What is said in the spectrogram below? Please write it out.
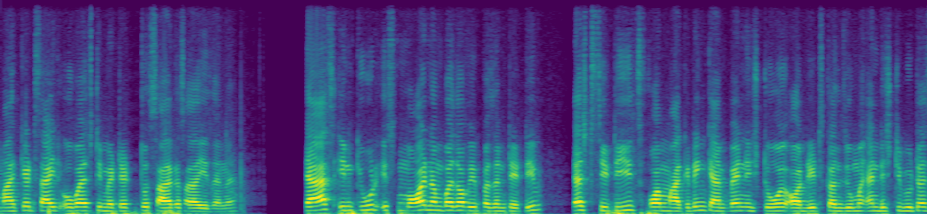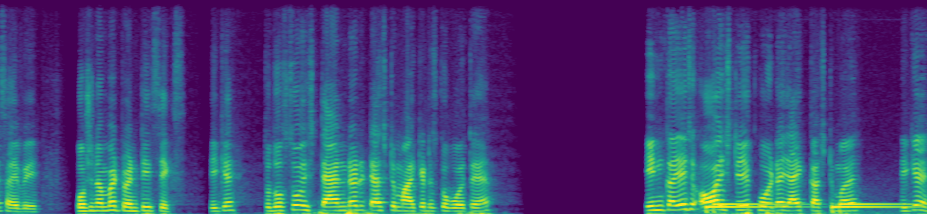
market size over estimated तो सारा का सारा रीजन है। Dash include small number of representative test cities for marketing campaign store audit consumer and distributor survey question number twenty six ठीक है? तो दोस्तों स्टैंडर्ड टेस्ट मार्केट इसको बोलते हैं। इनकरेज और स्टेक होल्डर या कस्टमर ठीक है?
